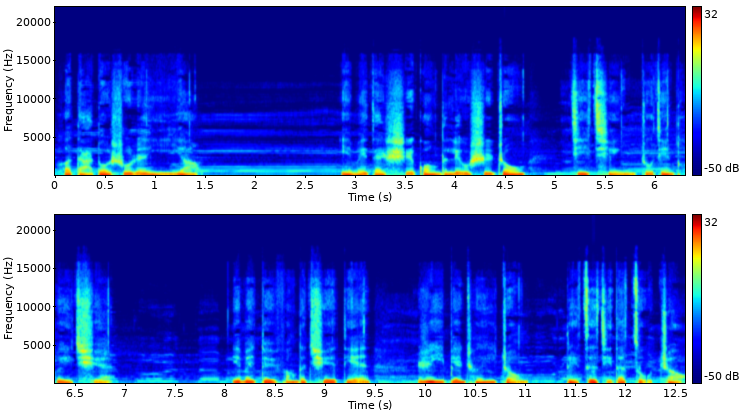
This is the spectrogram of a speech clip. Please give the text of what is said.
和大多数人一样，因为在时光的流逝中，激情逐渐退却，因为对方的缺点日益变成一种对自己的诅咒，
